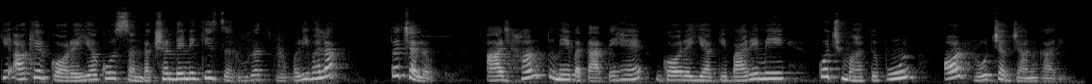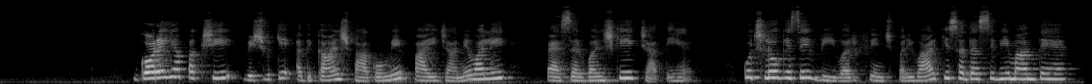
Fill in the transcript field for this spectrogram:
कि आखिर गौरैया को संरक्षण देने की ज़रूरत क्यों पड़ी भला? तो चलो, आज हम तुम्हें बताते हैं गौरैया के बारे में कुछ महत्वपूर्ण और रोचक जानकारी। गौरैया पक्षी विश्व के अधिकांश भागों में पाई जाने वाली पैसर वंश की एक जाति है। कुछ लोग इसे वीवर फिंच परिवार की सदस्य भी मानते हैं।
